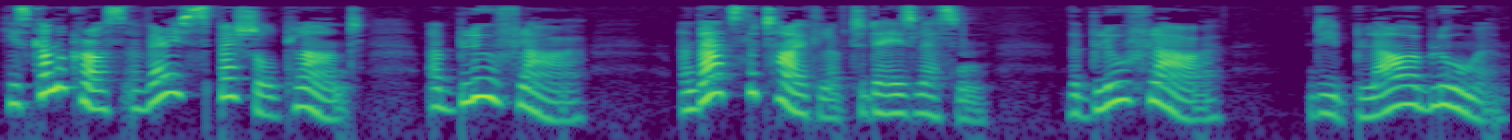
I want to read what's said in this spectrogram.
He's come across a very special plant, a blue flower, and that's the title of today's lesson, The Blue Flower, die blaue Blume.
